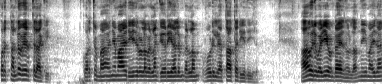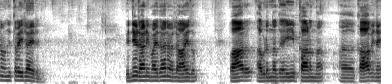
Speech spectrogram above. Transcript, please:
കുറച്ച് നല്ല ഉയരത്തിലാക്കി. കുറച്ച് മാന്യമായ രീതിയിലുള്ള വെള്ളം കയറിയാലും വെള്ളം റോഡിൽ എത്താത്ത രീതിയിൽ. ആ ഒരു വഴിയേ ഉണ്ടായിരുന്നുള്ളൂ. അന്ന് ഈ മൈതാനം ഒന്നും ഇത്രയില്ലായിരുന്നു പിന്നീടാണ് ഈ മൈതാനം എല്ലാം ആയതും പാറ് അവിടുന്ന് ഈ കാണുന്ന കാവിനെ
